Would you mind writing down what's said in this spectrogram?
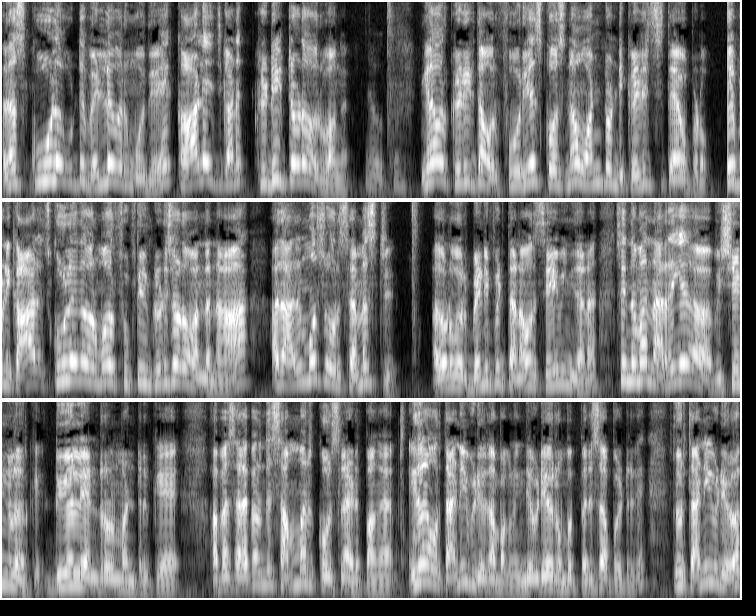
அதாவது ஸ்கூலை விட்டு வெளில வரும்போது காலேஜுக்கான கிரெடிட்டோட வருவாங்க. இங்க ஒரு கிரெடிட் தான். ஒரு ஃபோர் இயர்ஸ் கோர்ஸ்னா ஒன் டுவெண்ட்டி கிரெடிட்ஸ் தேவைப்படும். இப்போ நீ காலேஜ் ஸ்கூல்ல இருந்து வரும்போது ஃபிஃப்டீன் கிரெடிட்ஸோட வந்தனா அது ஆல்மோஸ்ட் ஒரு செமஸ்டர் அது உனக்கு ஒரு பெனிஃபிட் தானே ஒரு சேவிங் தானே. ஸோ இந்த மாதிரி நிறைய விஷயங்களும் இருக்கு. டுவல் என்ரோல்மெண்ட் இருக்கு. அப்புறம் சில பேர் வந்து சம்மர் கோர்ஸ்லாம் எடுப்பாங்க. இதெல்லாம் ஒரு தனி வீடியோ தான் பார்க்கணும். இந்த வீடியோ ரொம்ப பெருசா போயிட்டு இருக்கு இது ஒரு தனி வீடியோவை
